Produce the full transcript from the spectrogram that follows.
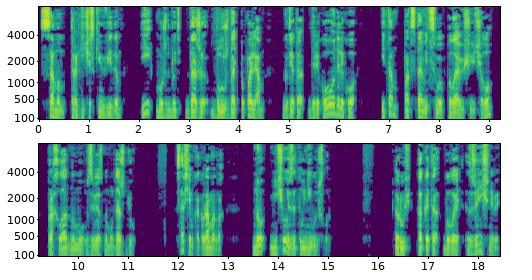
с самым трагическим видом и, может быть, даже блуждать по полям, где-то далеко-далеко, и там подставить свое пылающее чело прохладному звездному дождю. Совсем как в романах. Но ничего из этого не вышло. Руфь, как это бывает с женщинами,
